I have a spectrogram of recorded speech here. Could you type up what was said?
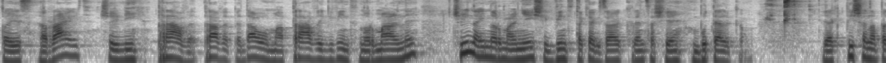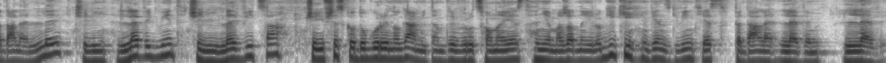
to jest right, czyli prawe. Prawe pedało ma prawy gwint normalny, czyli najnormalniejszy gwint, tak jak zakręca się butelkę. Jak piszę na pedale ly, czyli lewy gwint, czyli lewica, czyli wszystko do góry nogami tam wywrócone jest, nie ma żadnej logiki, więc gwint jest w pedale lewym lewy.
